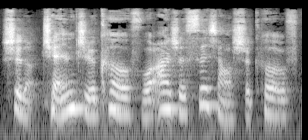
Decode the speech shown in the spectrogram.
是的，全职客服，二十四小时客服。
